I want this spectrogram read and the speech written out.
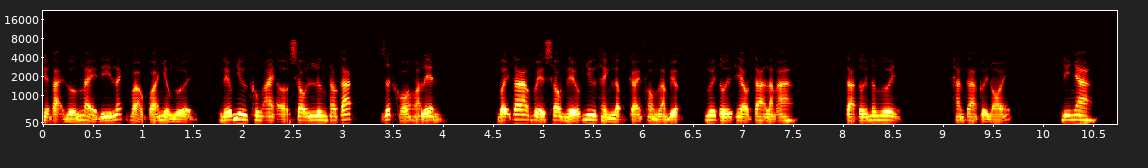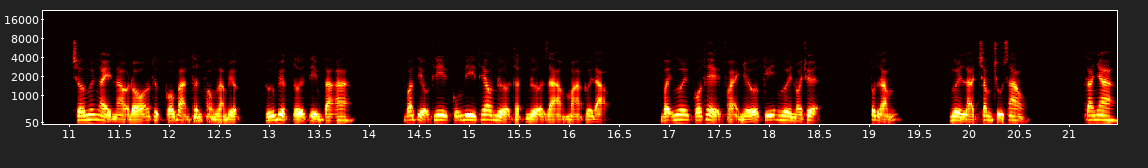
hiện tại hướng này đi lách vào quá nhiều người, nếu như không ai ở sau lưng thao tác, rất khó hỏa lên. Vậy ta về sau nếu như thành lập cái phòng làm việc, ngươi tới theo ta làm a. Ta tới nâng ngươi. Hàn ca cười nói. Đi nha. Chờ ngươi ngày nào đó thực có bản thân phòng làm việc, cứ việc tới tìm ta a. Văn tiểu thi cũng đi theo nửa thật nửa giả mà cười đạo. Vậy ngươi có thể phải nhớ kỹ ngươi nói chuyện. Tốt lắm. Ngươi là chăm chú sao? Ta nha.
